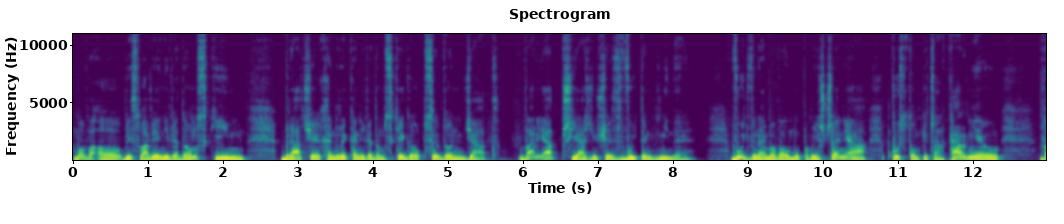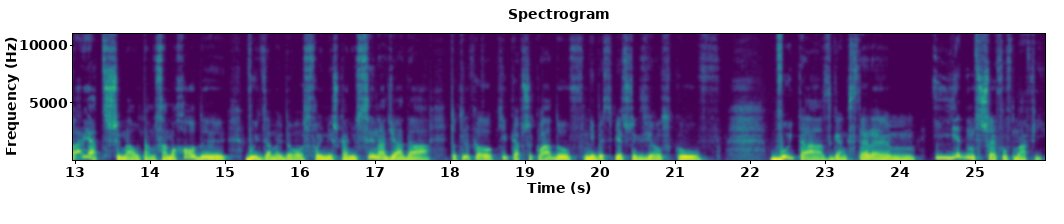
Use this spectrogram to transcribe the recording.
Mowa o Wiesławie Niewiadomskim, bracie Henryka Niewiadomskiego, pseudonim Dziad. Wariat przyjaźnił się z wójtem gminy. Wójt wynajmował mu pomieszczenia, pustą pieczarkarnię, Wariat trzymał tam samochody, wójt zameldował w swoim mieszkaniu syna dziada. To tylko kilka przykładów niebezpiecznych związków wójta z gangsterem i jednym z szefów mafii.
